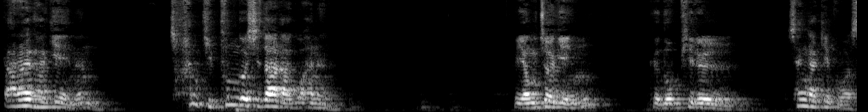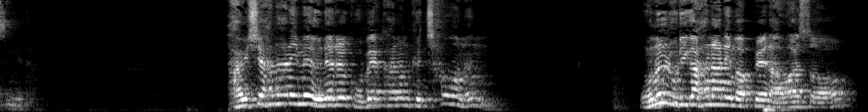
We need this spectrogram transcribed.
따라가기에는 참 깊은 것이다 라고 하는 그 영적인 그 높이를 생각해 보았습니다. 다윗이 하나님의 은혜를 고백하는 그 차원은 오늘 우리가 하나님 앞에 나와서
